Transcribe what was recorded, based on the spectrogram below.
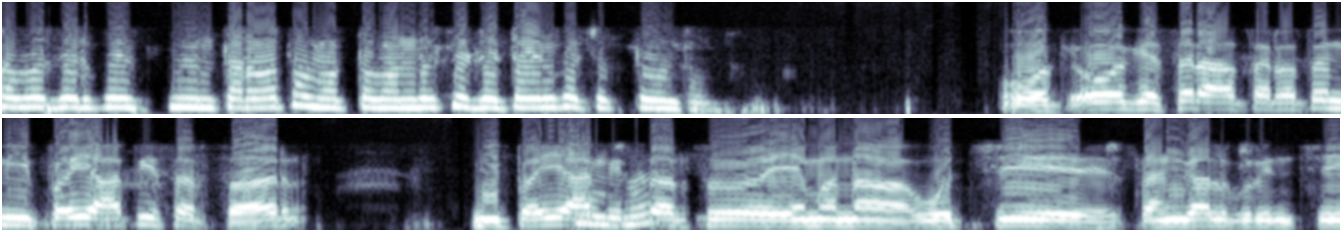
సభ జరిపించిన తర్వాత మొత్తం అందరికీ డీటెయిల్గా చెప్తూ ఉంటాం. Okay okay sir. ఆ తర్వాత మీ పై ఆఫీసర్ సార్. మీ పై. ఆఫీసర్స్ ఏమన్నా వచ్చి సంఘాల గురించి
